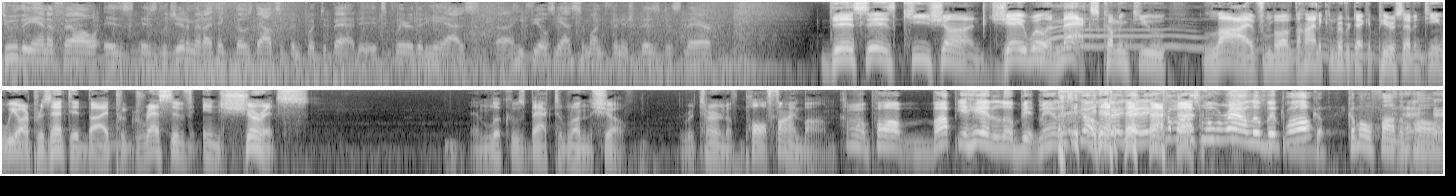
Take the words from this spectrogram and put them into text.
to the NFL is is legitimate. I think those doubts have been put to bed. It's clear that he has uh, he feels he has some unfinished business there. This is Keyshawn, Jay, Will, and Max coming to you live from above the Heineken River Deck at Pier 17. We are presented by Progressive Insurance. And look who's back to run the show. The return of Paul Finebaum. Come on, Paul. Bop your head a little bit, man. Let's go. Come on, let's move around a little bit, Paul. Come on, Father Paul.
